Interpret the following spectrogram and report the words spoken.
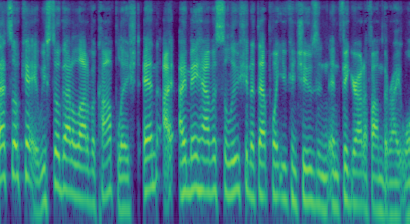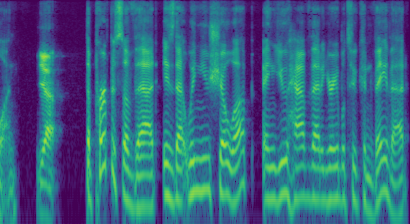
that's okay. We still got a lot of accomplished. And I, I may have a solution at that point you can choose and, and figure out if I'm the right one Yeah. the purpose of that is that when you show up and you have that and you're able to convey that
